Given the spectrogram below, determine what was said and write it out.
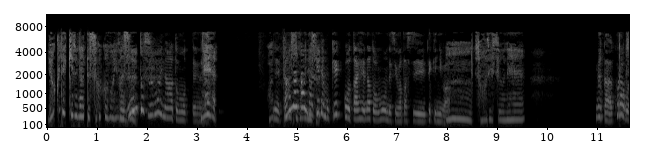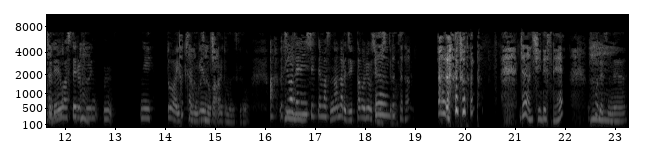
よくできるなってすごく思います。本当すごいなと思って。ねね、旦那さんだけででも結構大変だと思うんですよ、私的には。うん、そうですよね。なんか、コラボで電話してるうん風に、とは言っても限度があると思うんですけど。あ、うちは全員知ってます。なんなら実家の両親も知ってます。あ、そうだ。じゃあ安心ですね。そうですね。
